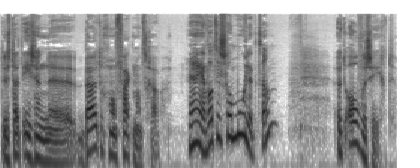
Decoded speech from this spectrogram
Dus dat is een uh, buitengewoon vakmanschap. Ja, ja, wat is zo moeilijk dan? Het overzicht.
